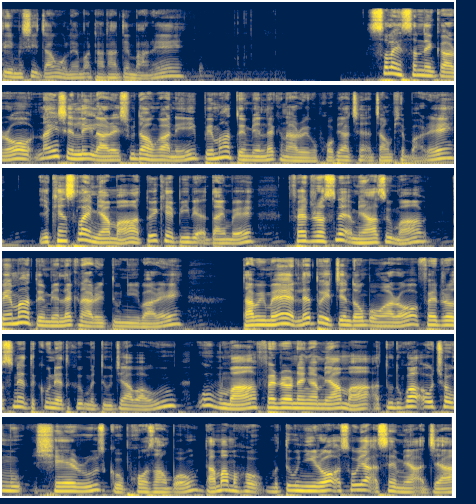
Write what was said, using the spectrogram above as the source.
တည်မရှိကြောင်းကိုလည်းမှထားထားတင်ပါတယ်။ဆလိုက်စနစ်ကတော့နိုင်ရှင်လေ့လာတဲ့ရှုထောင့်ကနေပင်မတွင်ပြင်လက္ခဏာတွေကိုဖော်ပြခြင်းအကြောင်းဖြစ်ပါတယ်။ရခင်စလိုက်များမှာတွေးခဲ့ပြီးတဲ့အတိုင်းပဲ Federal စနစ်အများစုမှာ ပင်မတွင်ပြင်လက္ခဏာတွေတူညီပါတယ်။ဒါပေမဲ့လက်တွေ့ကျင့်သုံးပုံကတော့ Federal စနစ်တစ်ခုနဲ့တစ်ခုမတူကြပါဘူးဥပမာ Federal နိုင်ငံများမှာအတူတကွအုပ်ချုပ်မှု share rules ကိုဖော်ဆောင်ပုံဒါမှမဟုတ်မတူညီတော့အစိုးရအဆင့်များအကြား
